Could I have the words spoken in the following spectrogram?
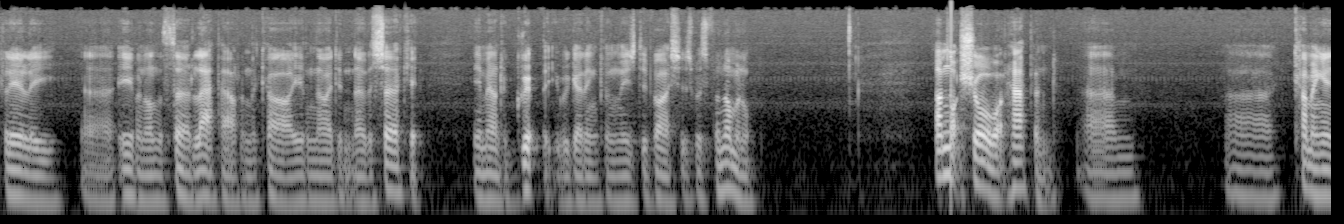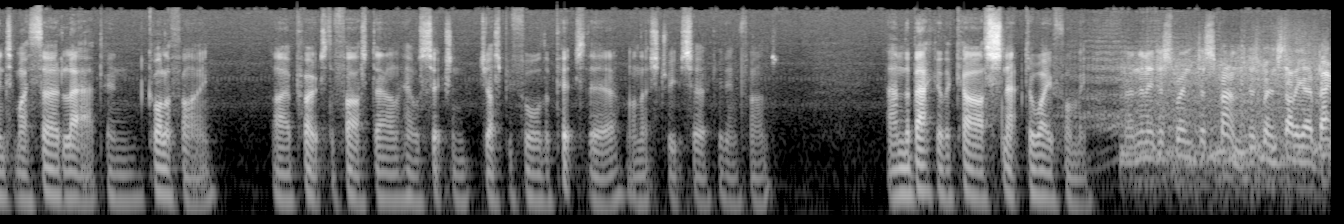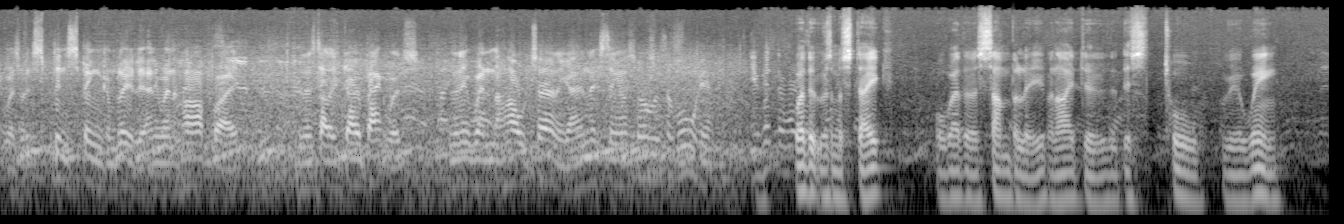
clearly, uh, even on the third lap out in the car, even though I didn't know the circuit, the amount of grip that you were getting from these devices was phenomenal. I'm not sure what happened. Um, uh, coming into my third lap in qualifying, I approached the fast downhill section just before the pits there on that street circuit in France. And the back of the car snapped away from me. And then it just went, just spun, just went, started to go backwards, but it didn't spin completely, it only went halfway, and then started to go backwards, and then it went the whole turn again, and next thing I saw was the wall here. Whether it was a mistake, or whether, as some believe, and I do, that this tall rear wing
